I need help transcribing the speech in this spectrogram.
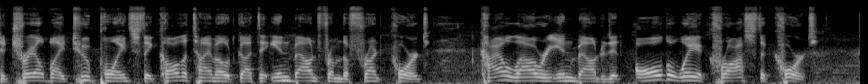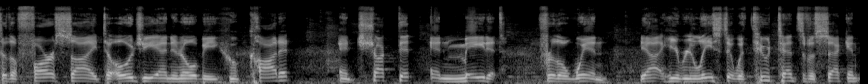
to trail by two points. They call the timeout, got to inbound from the front court. Kyle Lowry inbounded it all the way across the court to the far side to OG Anunoby, who caught it and chucked it and made it for the win. Yeah, he released it with two tenths of a second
